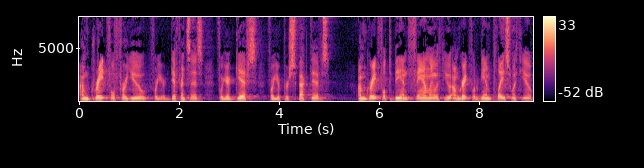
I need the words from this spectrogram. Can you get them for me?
I'm grateful for you, for your differences, for your gifts, for your perspectives. I'm grateful to be in family with you. I'm grateful to be in place with you.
